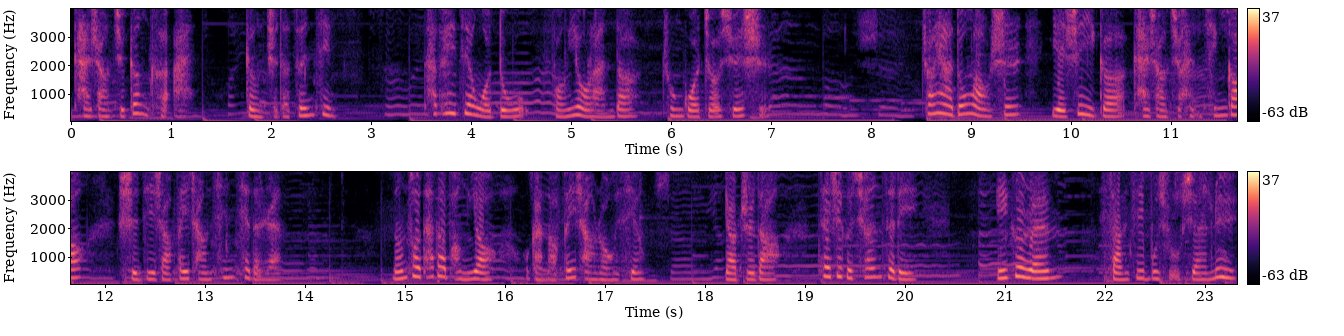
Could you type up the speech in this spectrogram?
看上去更可爱。更值得尊敬。他推荐我读冯友兰的《中国哲学史》。张亚东老师也是一个看上去很清高，实际上非常亲切的人。能做他的朋友，我感到非常荣幸。要知道，在这个圈子里，一个人想既不主旋律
